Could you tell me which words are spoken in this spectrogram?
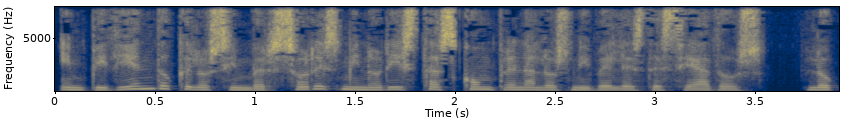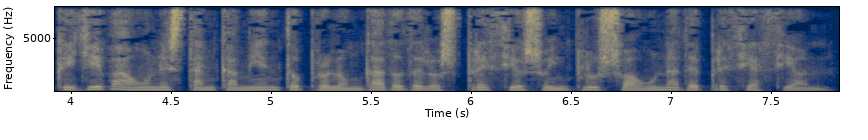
impidiendo que los inversores minoristas compren a los niveles deseados, lo que lleva a un estancamiento prolongado de los precios o incluso a una depreciación.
